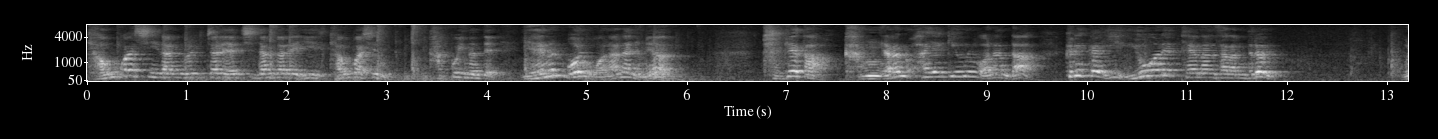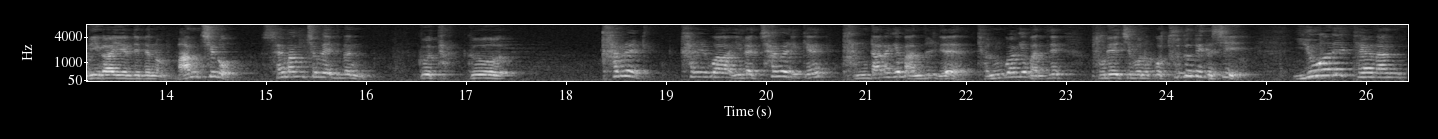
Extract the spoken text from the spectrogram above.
경과신이라는 글자에 지장간에 이 경과신 갖고 있는데 얘는 뭘 원하냐면 두 개 다 강렬한 화의 기운을 원한다. 그러니까 이 6월에 태어난 사람들은 우리가 예를 들면 망치로 쇠망치로 예를 들면 그, 다- 그 칼을 칼과 이런 창을 이렇게 단단하게 만들게 견고하게 만들게 불에 집어넣고 두드리듯이 6월에 태어난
